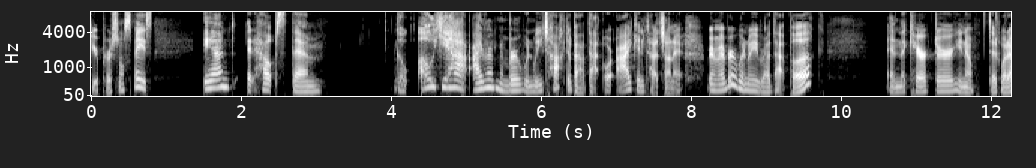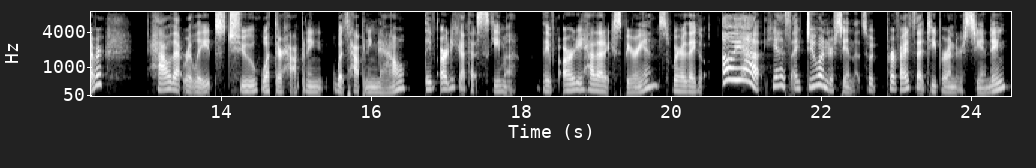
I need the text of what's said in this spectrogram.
your personal space. And it helps them go, oh, yeah, I remember when we talked about that, or I can touch on it. Remember when we read that book and the character, you know, did whatever? how that relates to what they're happening, what's happening now, they've already got that schema. They've already had that experience where they go, Oh, yeah, yes, I do understand that. So it provides that deeper understanding.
